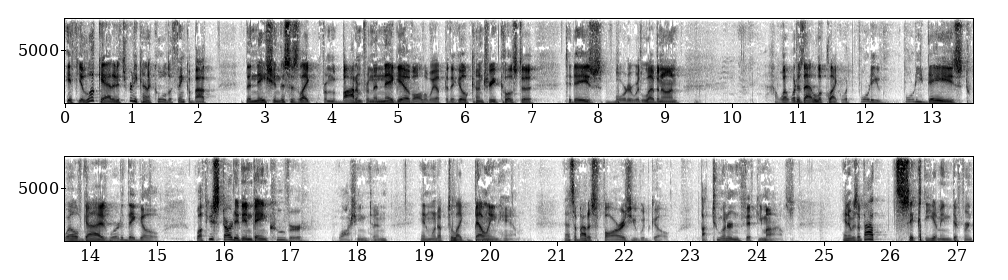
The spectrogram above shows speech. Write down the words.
if you look at it, it's really kind of cool to think about the nation. This is like from the bottom, from the Negev all the way up to the hill country, close to today's border with Lebanon. What, what, does that look like? What 40, 40 days, 12 guys, where did they go? Well, if you started in Vancouver, Washington, and went up to like Bellingham, that's about as far as you would go, about 250 miles. And it was about 60, I mean, different,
